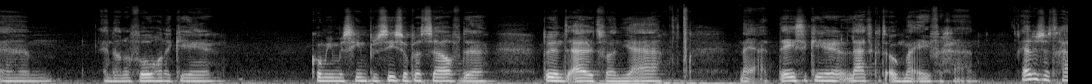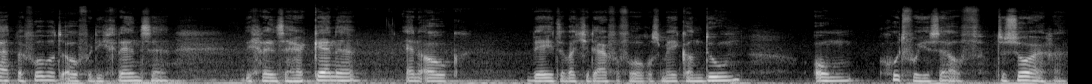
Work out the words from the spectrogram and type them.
Um, en dan de volgende keer kom je misschien precies op datzelfde punt uit van ja, nou ja, deze keer laat ik het ook maar even gaan. Dus het gaat bijvoorbeeld over die grenzen, die grenzen herkennen en ook weten wat je daar vervolgens mee kan doen om goed voor jezelf te zorgen.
